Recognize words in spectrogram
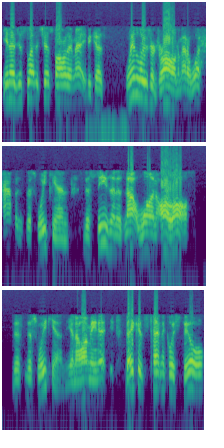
you know, just let the chips fall where they may. Because win, lose, or draw, no matter what happens this weekend, the season is not won or lost this this weekend. You know, I mean, it, they could technically still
